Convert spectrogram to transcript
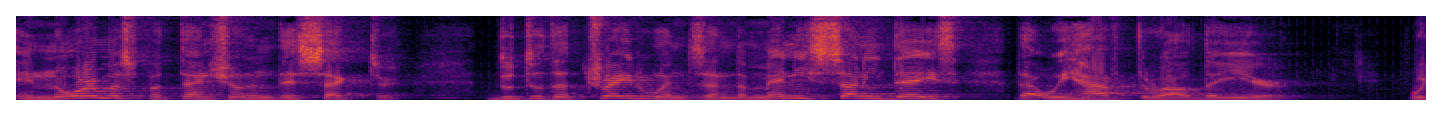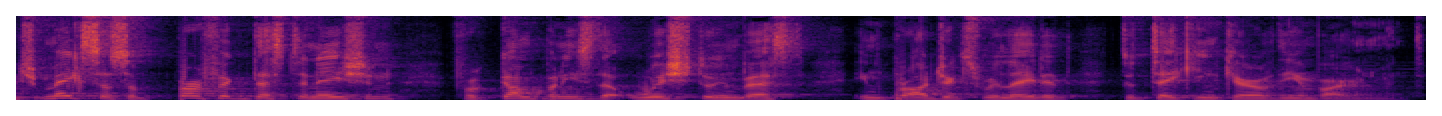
enormous potential in this sector due to the trade winds and the many sunny days that we have throughout the year, which makes us a perfect destination for companies that wish to invest in projects related to taking care of the environment.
